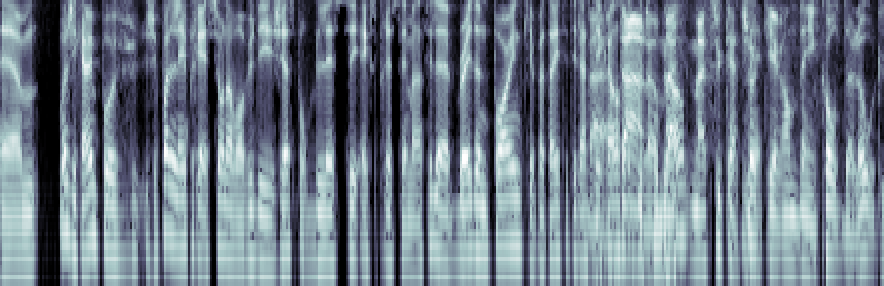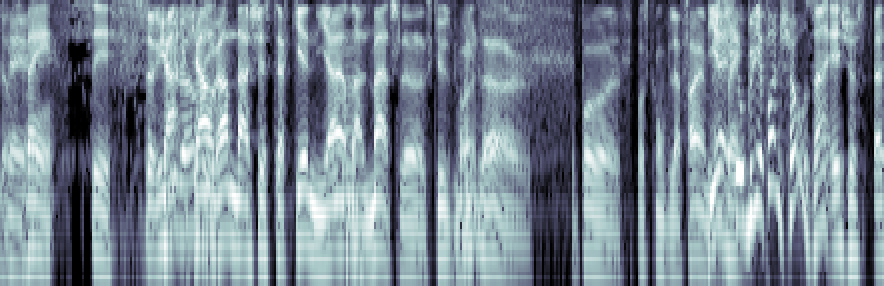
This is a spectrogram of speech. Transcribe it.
Euh, moi, j'ai quand même pas vu, j'ai pas l'impression d'avoir vu des gestes pour blesser expressément. Tu sais, le Braden Point qui a peut-être été la ben, séquence la plus troublante. Mathieu Kachuk qui rentre d'un côte de l'autre. Ben, ben, c'est quand, quand on rentre dans Chesterkin hier hum. dans le match, là, excuse-moi, là c'est pas pas ce qu'on voulait faire. Mais ben. oubliez pas une chose, hein. Et je, euh,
